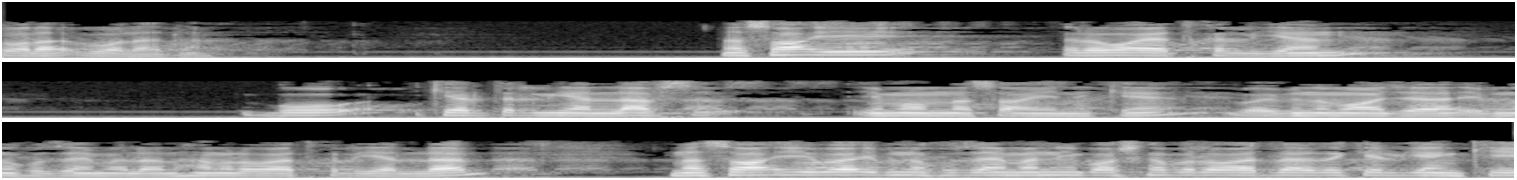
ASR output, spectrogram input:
to'la bo'ladi. Nasoiy rivoyat qilgan bu keltirilgan lafz imom nasoiyniki va ibn moja ibn huzaymalar ham rivoyat qilganlar. Nasoiy va ibn huzaymaning boshqa bir rivoyatlarida kelganki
